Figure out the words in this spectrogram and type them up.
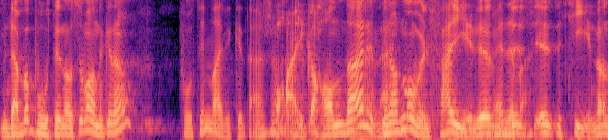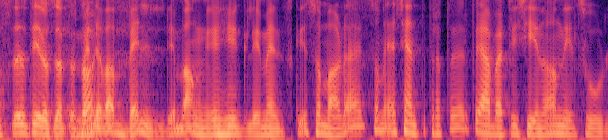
Men der var Putin også, var han ikke det? Putin var ikke der. så- Var ikke han der? Men han må vel feire var- Kinas 74-årsdag? det var veldig mange hyggelige mennesker som var der, som jeg kjente fra før. For jeg har vært i Kina, og Nils Ole,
